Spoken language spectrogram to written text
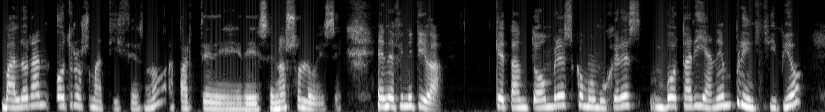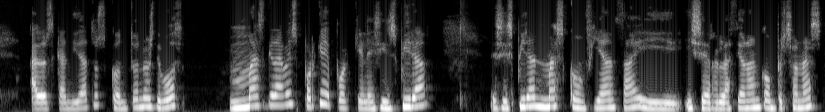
valoran otros matices, ¿no? Aparte de, de ese, no solo ese. En definitiva, que tanto hombres como mujeres votarían en principio a los candidatos con tonos de voz más graves. ¿Por qué? Porque les inspira les inspiran más confianza y, se relacionan con personas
